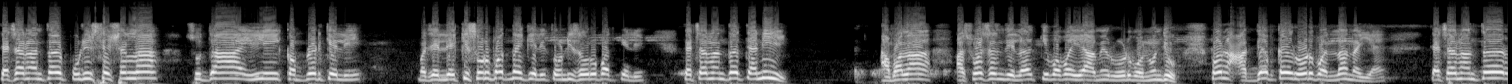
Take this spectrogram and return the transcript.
त्याच्यानंतर पोलीस स्टेशनला सुद्धा ही कंप्लेंट केली. म्हणजे लेखी स्वरूपात नाही केली तोंडी स्वरूपात केली. त्याच्यानंतर त्यांनी आम्हाला आश्वासन दिलं की बाबा हे आम्ही रोड बनवून देऊ. पण अद्याप काही रोड बनला नाही आहे त्याच्यानंतर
